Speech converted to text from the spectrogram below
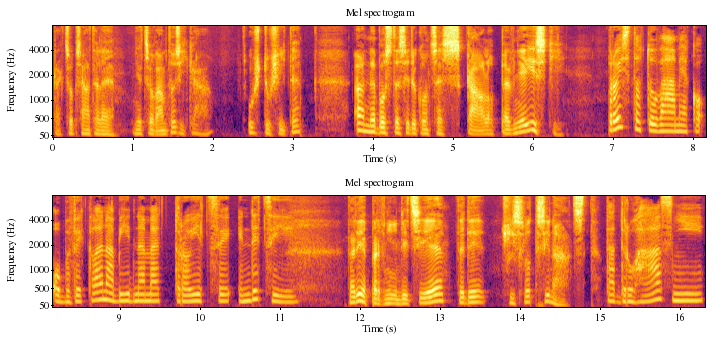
Tak co, přátelé, něco vám to říká? Už tušíte? A nebo jste si dokonce skálo pevně jistí? Pro jistotu vám jako obvykle nabídneme trojici indicií. Tady je první indicie, tedy číslo 13. Ta druhá zní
